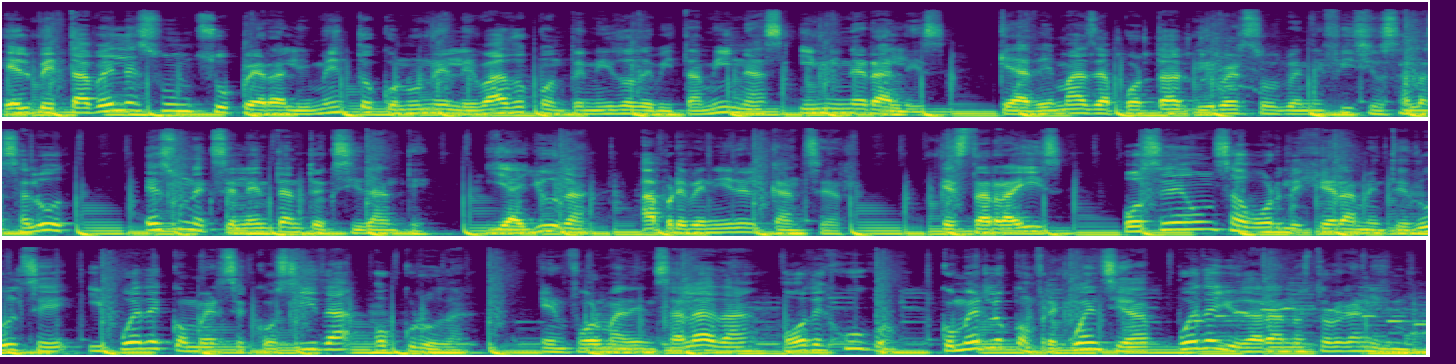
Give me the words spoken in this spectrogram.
el betabel es un superalimento con un elevado contenido de vitaminas y minerales, que además de aportar diversos beneficios a la salud, es un excelente antioxidante y ayuda a prevenir el cáncer. Esta raíz posee un sabor ligeramente dulce y puede comerse cocida o cruda, en forma de ensalada o de jugo. Comerlo con frecuencia puede ayudar a nuestro organismo.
